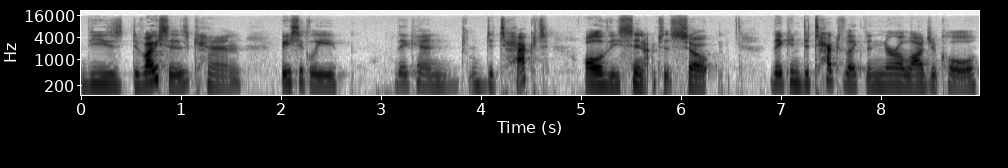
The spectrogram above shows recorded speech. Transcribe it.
these devices can basically they can detect all of these synapses. So they can detect like the neurological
